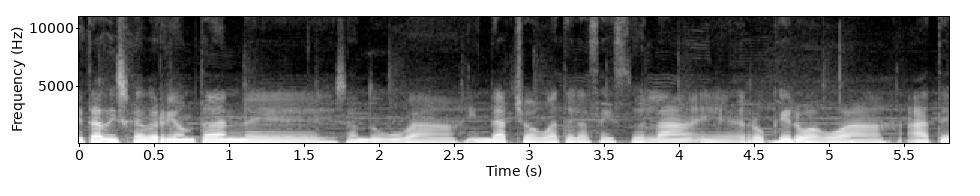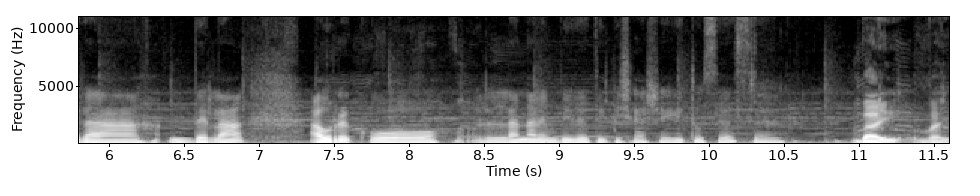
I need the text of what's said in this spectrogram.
Eta diska berri hontan eh, esan dugu ba, indartsuago atera zaizuela, eh, rockeroagoa atera dela, aurreko lanaren bidetik pixka segituz ez? Eh, Bai, bai,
